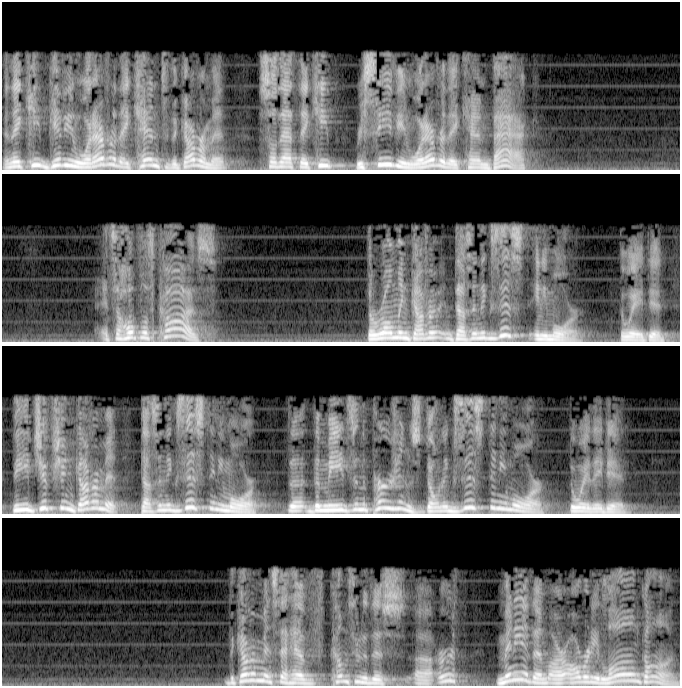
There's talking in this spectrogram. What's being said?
and they keep giving whatever they can to the government so that they keep receiving whatever they can back, it's a hopeless cause. The Roman government doesn't exist anymore the way it did. The Egyptian government doesn't exist anymore the, the Medes and the Persians don't exist anymore the way they did. The governments that have come through this uh, earth, many of them are already long gone.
